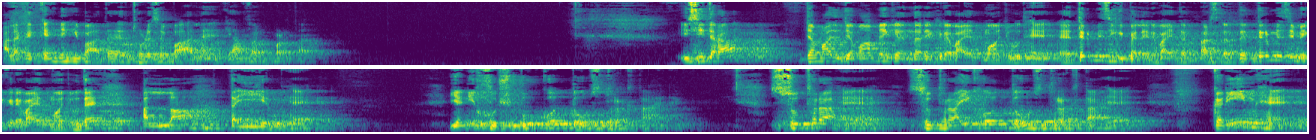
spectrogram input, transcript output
حالانکہ کہنے کی بات ہے، تھوڑے سے بال ہیں، کیا فرق پڑتا ہے؟ اسی طرح جمال جوامے کے اندر ایک روایت موجود ہے۔ ترمیزی کی پہلے روایت عرض کرتے ترمیزی میں ایک روایت موجود ہے، اللہ طیب ہے۔ یعنی خوشبو کو دوست رکھتا ہے۔ ستھرا ہے، ستھرائی کو دوست رکھتا ہے، کریم ہے،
